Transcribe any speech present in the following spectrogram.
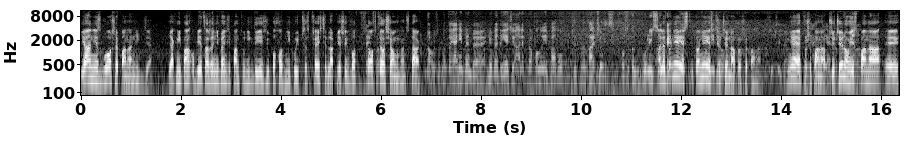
Ja nie zgłoszę pana nigdzie. Jak mi pan obieca, że nie będzie pan tu nigdy jeździł po chodniku i przez przejście dla pieszych, bo to chcę osiągnąć. Tak. Dobrze, no to ja nie będę, nie będę jeździł, ale proponuję panu, żeby pan walczył z, może to burmistrza Ale to nie Kępy jest, to nie jest powiedział- przyczyna, proszę pana. Przyczyna. Nie, proszę Ja pana. wiem, Przyczyną jest pana y,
